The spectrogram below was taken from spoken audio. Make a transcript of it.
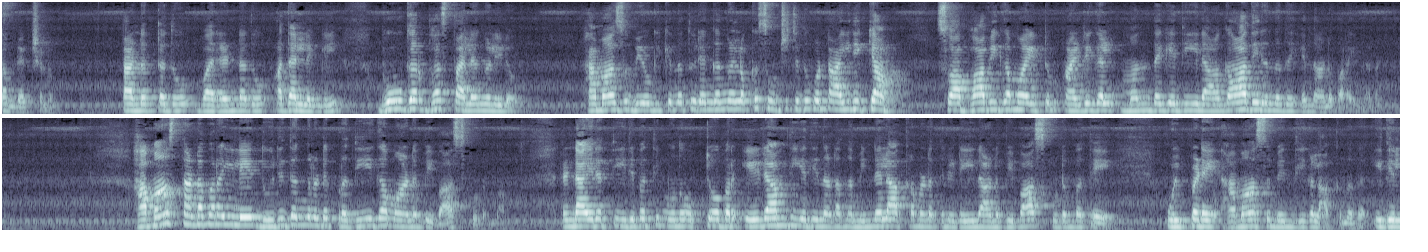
സംരക്ഷണം. തണുത്തതോ വരണ്ടതോ അതല്ലെങ്കിൽ ഭൂഗർഭ സ്ഥലങ്ങളിലോ ഹമാസ് ഉപയോഗിക്കുന്ന തുരങ്കങ്ങളിലൊക്കെ സൂക്ഷിച്ചത് കൊണ്ടായിരിക്കാം സ്വാഭാവികമായിട്ടും അഴികൾ മന്ദഗതിയിലാകാതിരുന്നത് എന്നാണ് പറയുന്നത്. ഹമാസ് തടവറയിലെ ദുരിതങ്ങളുടെ പ്രതീകമാണ് ബിബാസ് കുടുംബം. രണ്ടായിരത്തി ഇരുപത്തി മൂന്ന് ഒക്ടോബർ ഏഴാം തീയതി നടന്ന മിന്നലാക്രമണത്തിനിടയിലാണ് ബിബാസ് കുടുംബത്തെ ഉൾപ്പെടെ ഹമാസ് ബന്ധികളാക്കുന്നത് ഇതിൽ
